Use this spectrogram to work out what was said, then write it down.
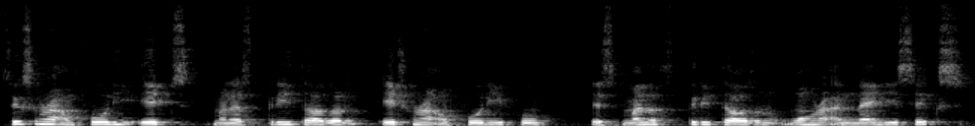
648 minus 3844 is minus 3196.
